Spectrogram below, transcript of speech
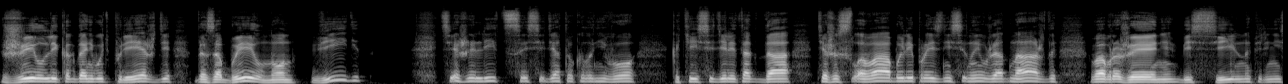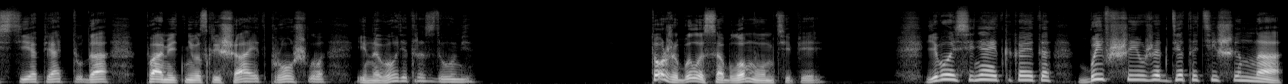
Жил ли когда-нибудь прежде, да забыл, но он видит? Те же лица сидят около него, какие сидели тогда, те же слова были произнесены уже однажды. Воображение бессильно перенести опять туда, память не воскрешает прошлого и наводит раздумье. То же было с Обломовым теперь. Его осеняет какая-то бывшая уже где-то тишина,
